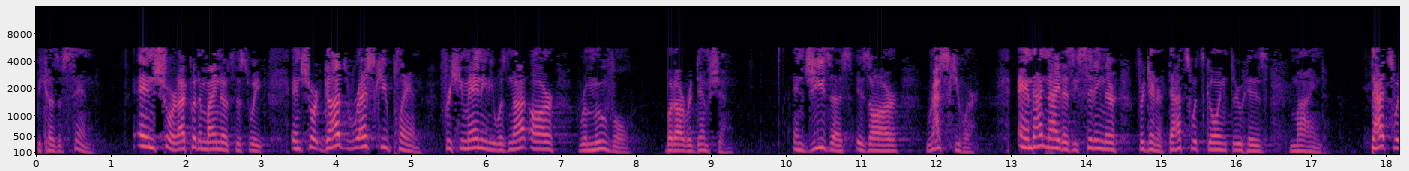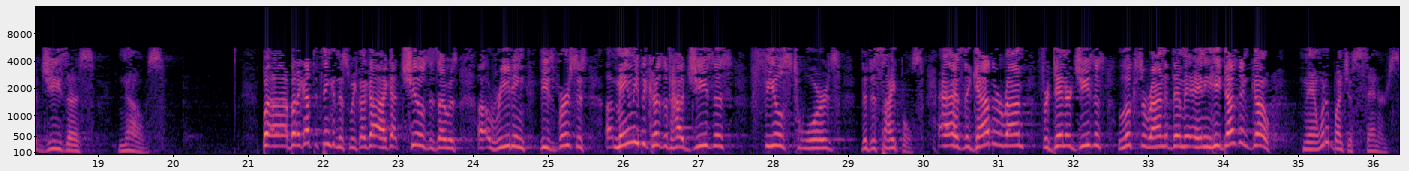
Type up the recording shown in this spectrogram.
because of sin. In short, I put in my notes this week, in short, God's rescue plan for humanity was not our removal, but our redemption. And Jesus is our rescuer. And that night, as he's sitting there for dinner, that's what's going through his mind. That's what Jesus knows. But, uh, but I got to thinking this week, I got, I got chills as I was uh, reading these verses, uh, mainly because of how Jesus feels towards the disciples. As they gather around for dinner, Jesus looks around at them and he doesn't go, man, what a bunch of sinners.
